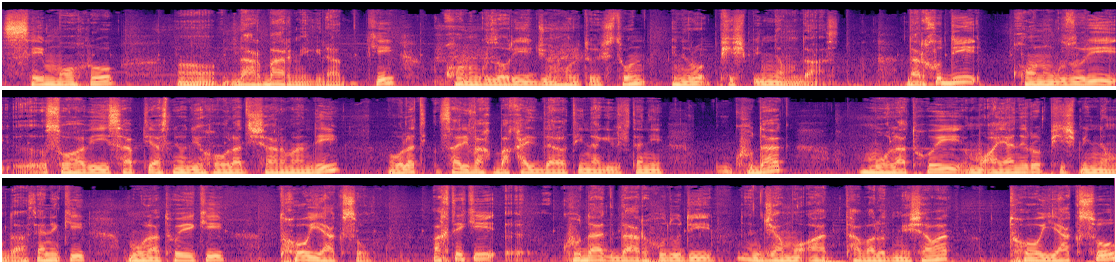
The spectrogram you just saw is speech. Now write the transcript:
се моҳро дар бар мегирад ки қонунгузории ҷумҳурии тоҷикистон инро пешбинӣ намудааст дар худи қонунгузории соҳавии сабти асниёди ҳолати шаҳрвандӣ ҳолати сари вақт ба қайди давлатӣ нагирифтани кӯдак муҳлатҳои муайянеро пешбинӣ намудааст яъне ки муҳлатҳое ки то як сол. Вақте ки кӯдак дар ҳудуди ҷамоат таваллуд мешавад то як сол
